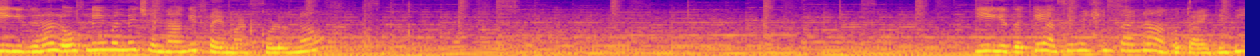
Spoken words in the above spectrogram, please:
ಈಗ ಇದನ್ನು ಲೋ ಫ್ಲೇಮಲ್ಲಿ ಚೆನ್ನಾಗಿ ಫ್ರೈ ಮಾಡ್ಕೊಳ್ಳೋಣ. ಈಗ ಇದಕ್ಕೆ ಹಸಿಮೆಣಸಿನ್ಕಾಯಿನ ಹಾಕೋತಾ ಇದ್ದೀವಿ.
